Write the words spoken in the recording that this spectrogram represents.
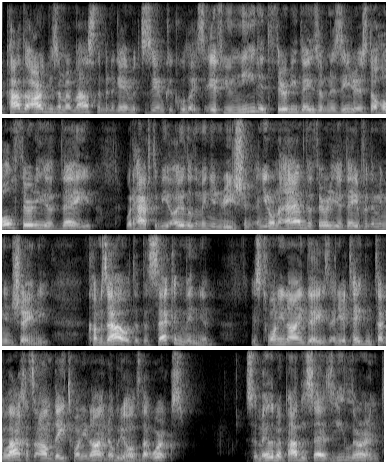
Pada argues on Rav Masna Yom Kikuloi. So if you needed 30 days of Naziris, the whole 30th day would have to be Oil the Minyan Rishon, and you don't have the 30th day for the Minyan Sheni. Comes out that the second Minyan is 29 days, and you're taking Taglachas on day 29. Nobody holds that works. So Mele Pada says he learned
